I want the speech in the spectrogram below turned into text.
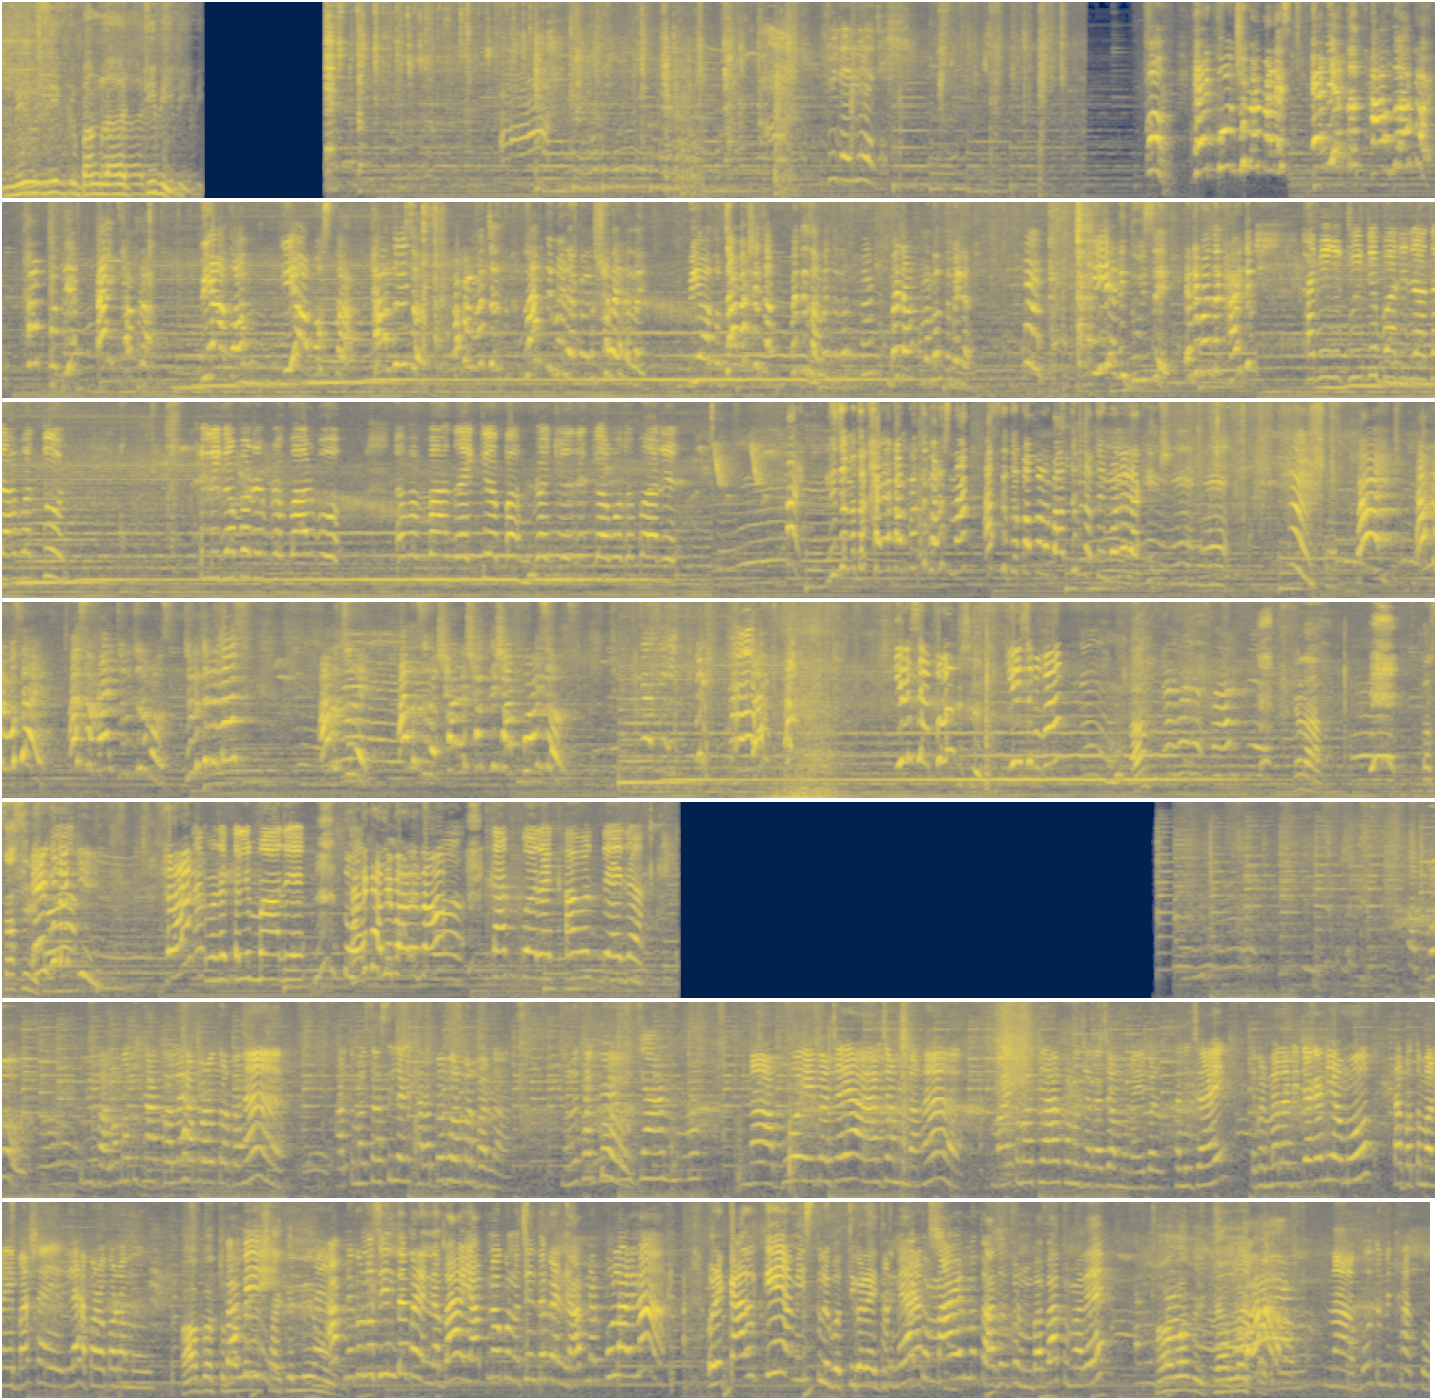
Music Bangla TV তোর চাষি এইগুলো কি? হ্যাঁ? আমার খালি মারে। তোমার খালি বাড়ে না? তোমার শাশি লাগে খারাপ ব্যবহার করবা না। মনে থাকব? না আব্বু এবার যাই আর যাব না হ্যাঁ? মায় তোমার আর কোনো জায়গায় যাব না। এবার খালি যাই এবার মেলাডি টাকা নিয়ে আমো তারপর তোমার এই বাসায় লেখাপড়া করামু। আবার তোমার লাগে সাইকেল নিয়ে হ্যাঁ। আপনি কোনো চিন্তা করেন না ভাই আপনিও কোনো চিন্তা করেন না। আপনার পোলার না ওরে কালকে আমি স্কুলে ভর্তি করাই দিই। তুমি একদম আচ্ছা। মায়ের মতো আদর করুন বাবা তোমারে। হ্যাঁ ভাবি খেয়াল রাখো। না আব্বু তুমি থাকো।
